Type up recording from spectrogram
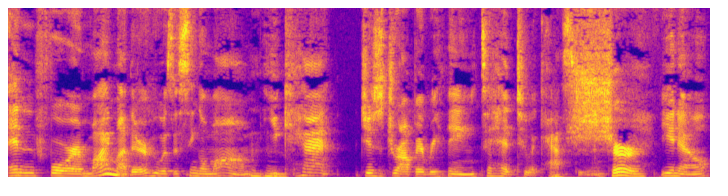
And for my mother, who was a single mom, you mm-hmm. can't just drop everything to head to a casting Sure. you know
